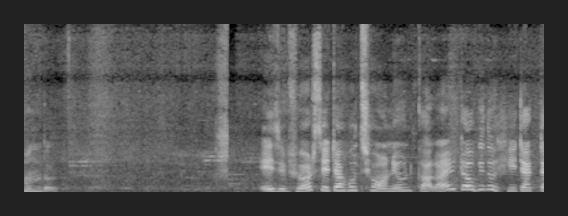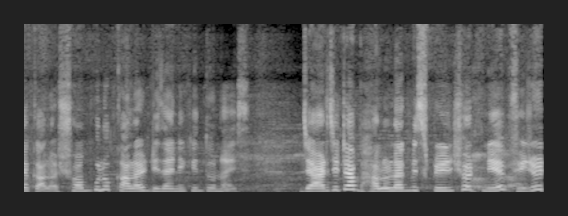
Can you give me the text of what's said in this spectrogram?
সুন্দর। এই যে ভিউয়ার্স এটা হচ্ছে অনিয়ন কালার এটাও কিন্তু হিট একটা কালার সবগুলো কালার ডিজাইনে কিন্তু নাইস যার যেটা ভালো লাগবে স্ক্রিনশট নিয়ে ভিডিওর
